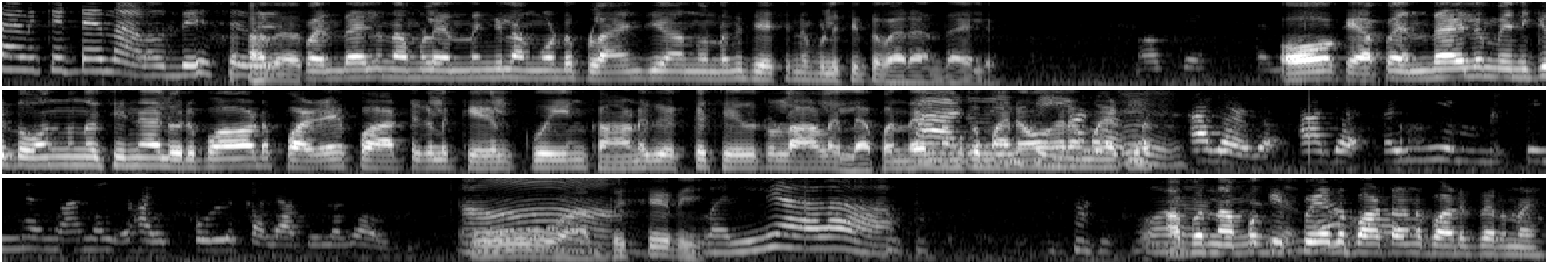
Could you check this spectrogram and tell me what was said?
തണുക്കട്ടെ എന്നാണോ ഉദ്ദേശിച്ചത് അപ്പൊ എന്തായാലും നമ്മൾ എന്തെങ്കിലും അങ്ങോട്ട് പ്ലാൻ ചെയ്യാന്നുണ്ടെങ്കിൽ ചേച്ചിനെ വിളിച്ചിട്ട് വരാം എന്തായാലും. ഓക്കെ ഓക്കെ അപ്പൊ എന്തായാലും എനിക്ക് തോന്നുന്നു വെച്ച് കഴിഞ്ഞാൽ ഒരുപാട് പഴയ പാട്ടുകൾ കേൾക്കുകയും കാണുകയും ഒക്കെ ചെയ്തിട്ടുള്ള ആളല്ല? അപ്പൊ എന്തായാലും നമുക്ക് മനോഹരമായിട്ടുള്ള ഓ അത് ശരി. വലിയ ആളാ. അപ്പൊ നമുക്ക് ഇപ്പൊ ഏത് പാട്ടാണ് പാടിത്തരുന്നത്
